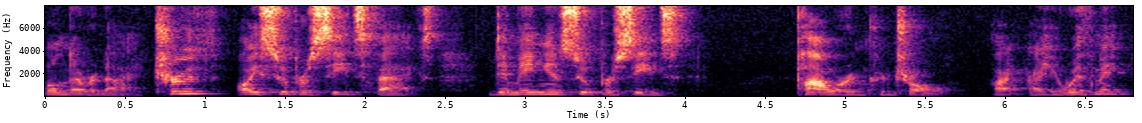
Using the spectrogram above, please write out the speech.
will never die. Truth always supersedes facts. Dominion supersedes power and control. Are, are you with me?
